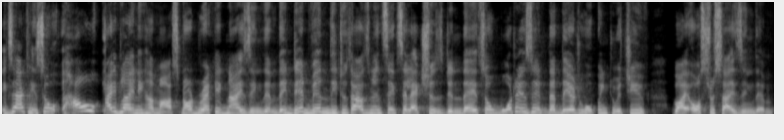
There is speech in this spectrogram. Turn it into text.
Exactly. So, how sidelining Hamas, not recognizing them? They did win the 2006 elections, didn't they? So, what is it that they are hoping to achieve by ostracizing them?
